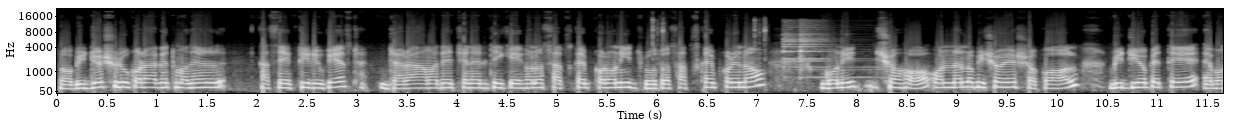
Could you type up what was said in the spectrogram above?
তো ভিডিও শুরু করার আগে তোমাদের কাছে একটি রিকোয়েস্ট যারা আমাদের চ্যানেলটিকে এখনও সাবস্ক্রাইব করনি, দ্রুত সাবস্ক্রাইব করে নাও। গণিত সহ অন্যান্য বিষয়ে সকল ভিডিও পেতে এবং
